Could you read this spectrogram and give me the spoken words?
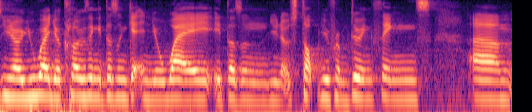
you know, you wear your clothing, it doesn't get in your way, it doesn't, you know, stop you from doing things. Um,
